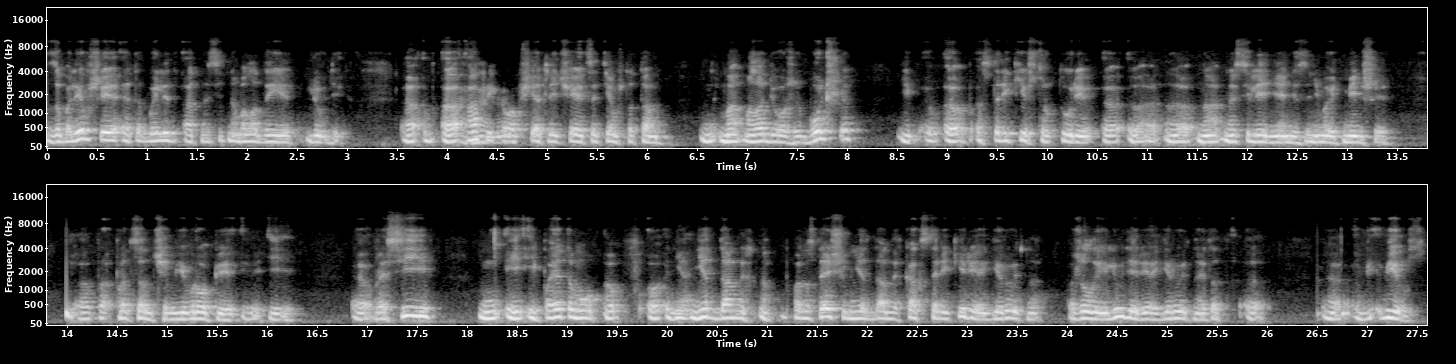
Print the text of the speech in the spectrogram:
заболевшие это были относительно молодые люди. Э, Африка вообще отличается тем, что там молодежи больше, и э, старики в структуре на населения они занимают меньше процент, чем в Европе и в России. И, и поэтому э, э, нет данных, по-настоящему нет данных, как старики реагируют на, пожилые люди реагируют на этот э, э, вирус.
